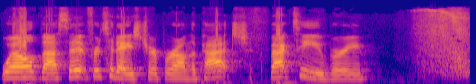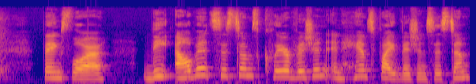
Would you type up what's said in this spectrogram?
Well, that's it for today's trip around the patch. Back to you, Bree. Thanks, Laura. The Elbit Systems Clear Vision Enhanced Flight Vision System,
